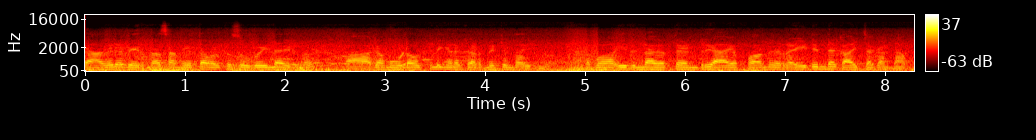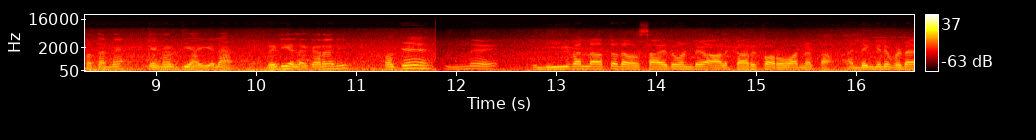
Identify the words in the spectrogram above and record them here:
രാവിലെ വരുന്ന സമയത്ത് അവൾക്ക് സുഖമില്ലായിരുന്നു. ആകെ മൂഡ് ഔട്ടിൽ ഇങ്ങനെ കിടന്നിട്ടുണ്ടായിരുന്നു. അപ്പോൾ ഇതിന്റെ അകത്ത് എൻട്രി ആയപ്പോൾ ആണ് റൈഡിന്റെ കാഴ്ച കണ്ട. അപ്പോൾ തന്നെ എനർജി ആയി അല്ലേ? റെഡിയല്ലേ കയറാൻ ഓക്കെ. ഇന്ന് ലീവല്ലാത്ത ദിവസമായതുകൊണ്ട് ആൾക്കാർ കുറവാണ് കേട്ടോ. അല്ലെങ്കിൽ ഇവിടെ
